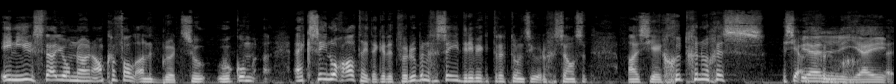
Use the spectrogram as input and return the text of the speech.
en hier stel jy hom nou in elk geval aan dit bloot. So hoekom ek sê nog altyd, ek het dit vir Ruben gesê jy 3 weke terug toe ons hier oor gesels het, as jy goed genoeg is, is jy oud Speel genoeg. jy- Uh,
